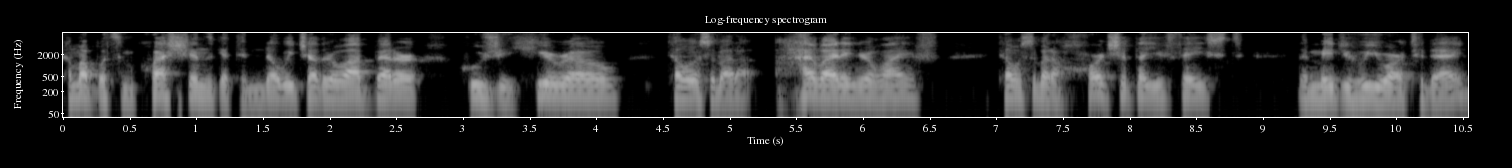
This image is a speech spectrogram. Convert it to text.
Come up with some questions, get to know each other a lot better. Who's your hero? Tell us about a highlight in your life. Tell us about a hardship that you faced that made you who you are today.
